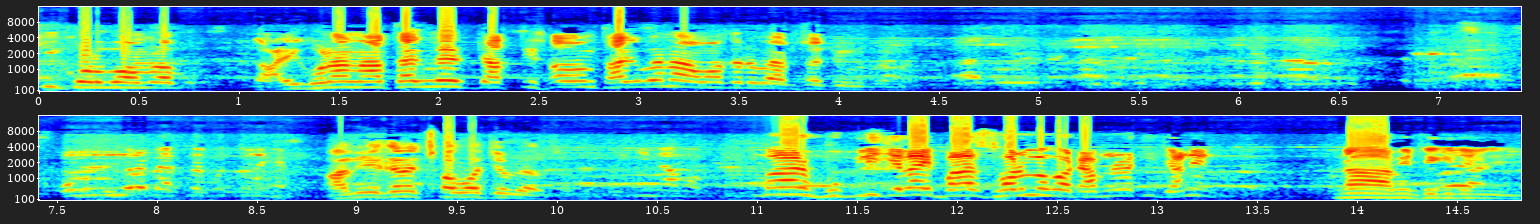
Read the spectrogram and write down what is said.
কি করব আমরা? গাড়ি ঘোড়া না থাকলে যাত্রী সাধারণ থাকবে না আমাদের ব্যবসা চলবে না? আমি এখানে ছ বছর ব্যবসা? এবার হুগলি জেলায় বাস ধর্মঘট আপনারা কি জানেন? না আমি ঠিক জানিনি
